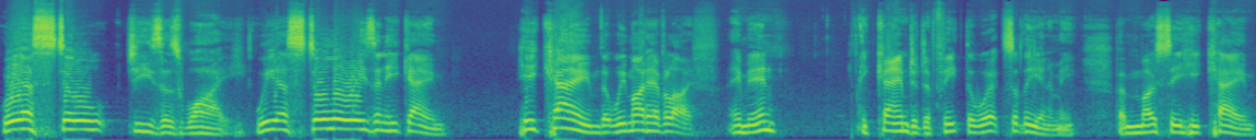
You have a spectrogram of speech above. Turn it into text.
We are still Jesus' why. We are still the reason He came. He came that we might have life. Amen. He came to defeat the works of the enemy, but mostly He came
